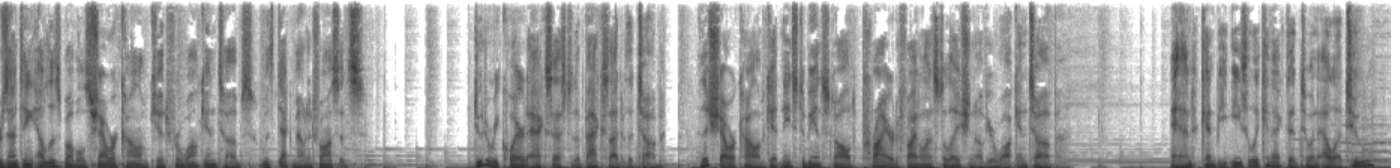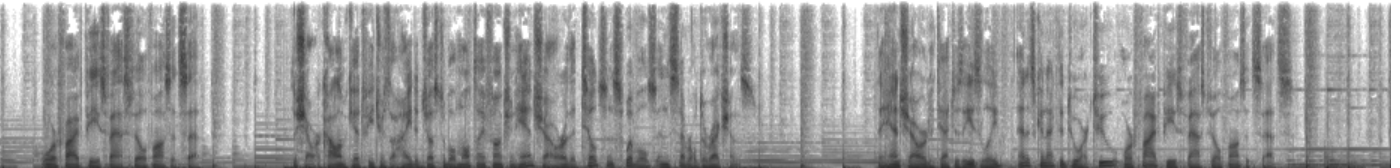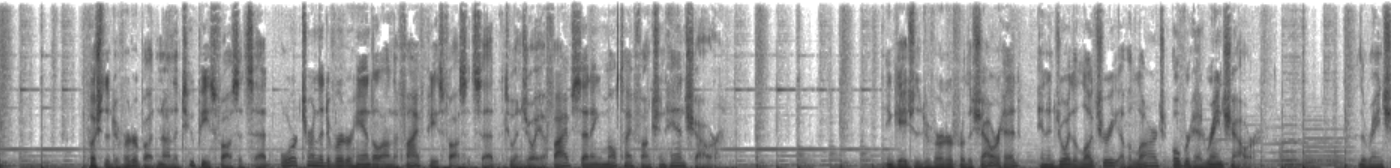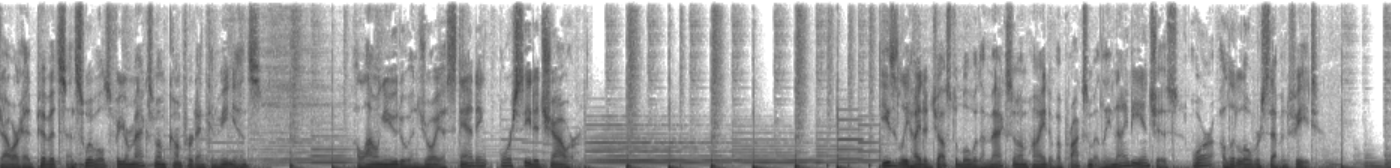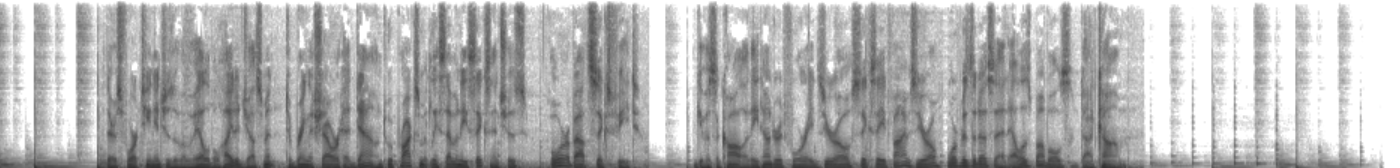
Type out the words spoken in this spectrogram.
Presenting Ella's Bubbles Shower Column Kit for walk-in tubs with deck-mounted faucets. Due to required access to the backside of the tub, this shower column kit needs to be installed prior to final installation of your walk-in tub and can be easily connected to an Ella 2 or 5-piece fast fill faucet set. The shower column kit features a height adjustable multifunction hand shower that tilts and swivels in several directions. The hand shower detaches easily and is connected to our 2 or 5 piece fast fill faucet sets. Push the diverter button on the 2 piece faucet set or turn the diverter handle on the 5 piece faucet set to enjoy a 5 setting multifunction hand shower. Engage the diverter for the shower head and enjoy the luxury of a large overhead rain shower. The rain shower head pivots and swivels for your maximum comfort and convenience, allowing you to enjoy a standing or seated shower. Easily height adjustable with a maximum height of approximately 90 inches or a little over 7 feet. There's 14 inches of available height adjustment to bring the shower head down to approximately 76 inches or about 6 feet. Give us a call at 800 480 6850 or visit us at ellasbubbles.com.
